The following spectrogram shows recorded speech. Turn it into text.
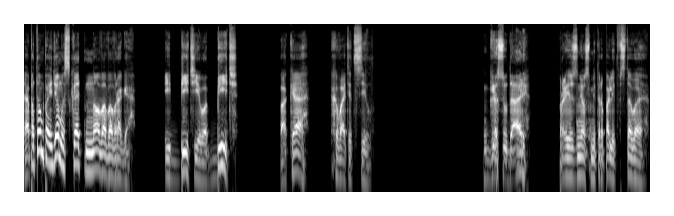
А потом пойдем искать нового врага. И бить его, бить, пока хватит сил. «Государь!» — произнес митрополит, вставая.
